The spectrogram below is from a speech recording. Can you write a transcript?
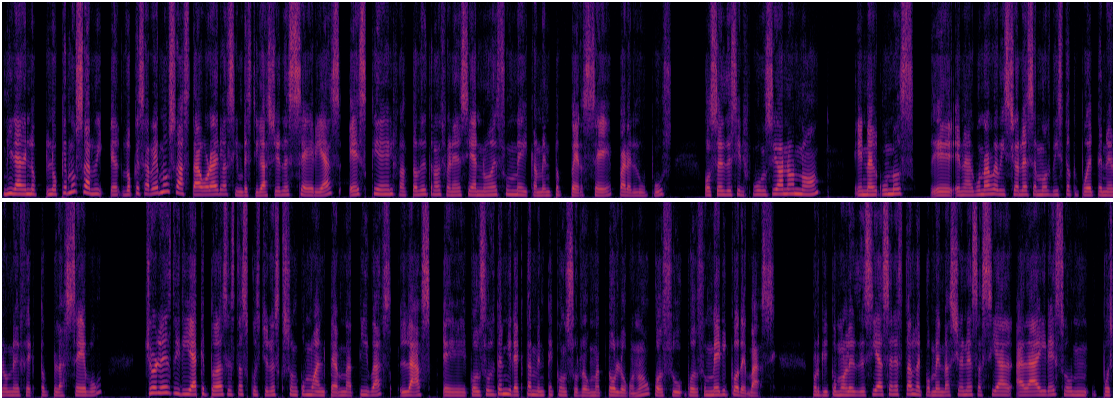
Mira, de lo, que hemos eh, lo que sabemos hasta ahora de las investigaciones serias es que el factor de transferencia no es un medicamento per se para el lupus, o sea, es decir, funciona o no. En algunos, eh, en algunas revisiones hemos visto que puede tener un efecto placebo, yo les diría que todas estas cuestiones que son como alternativas las eh, consulten directamente con su reumatólogo, ¿no? Con su, con su médico de base. Porque como les decía, hacer estas recomendaciones así al, aire son, pues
